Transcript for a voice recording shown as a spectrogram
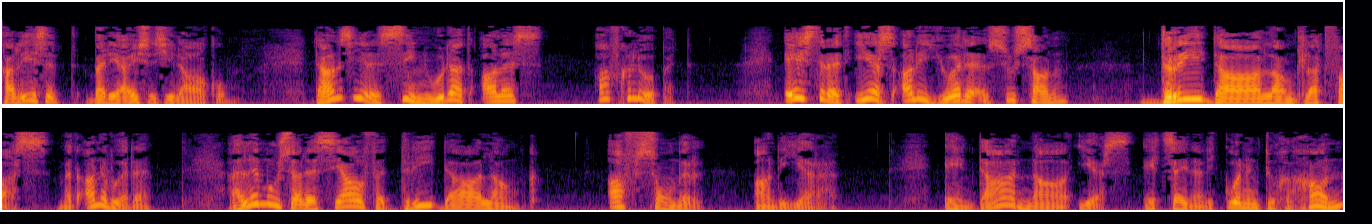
gaan lees dit by die huis as jy daar kom. Dan sien jy sien hoe dat alles afgeloop het. Ester het eers al die Jode in Susan 3 dae lank laat vas. Met ander woorde, hulle moes hulle self vir 3 dae lank afsonder aan die Here. En daarna eers het sy na die koning toe gegaan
